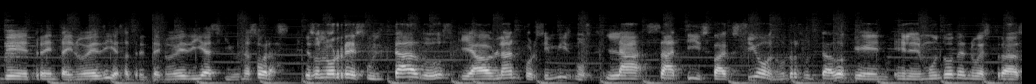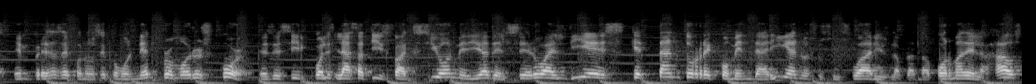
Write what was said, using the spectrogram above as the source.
de 39 días, a 39 días y unas horas. Esos son los resultados que hablan por sí mismos. La satisfacción, un resultado que en el mundo de nuestras empresas se conoce como Net Promoter Score, es decir, cuál es la satisfacción medida del 0 al 10, qué tanto recomendarían nuestros usuarios la plataforma de la house.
